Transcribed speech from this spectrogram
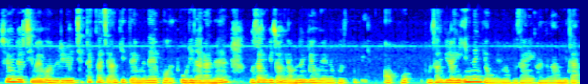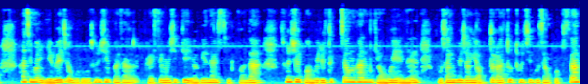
수용적 침해 범위를 채택하지 않기 때문에 우리나라는 보상 규정이 없는 경우에는 보, 어, 보상 규정이 있는 경우에만 보상이 가능합니다. 하지만 예외적으로 손실 발생을 쉽게 여겨낼 수 있거나 손실 범위를 특정한 경우에는 보상 규정이 없더라도 토지보상법상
